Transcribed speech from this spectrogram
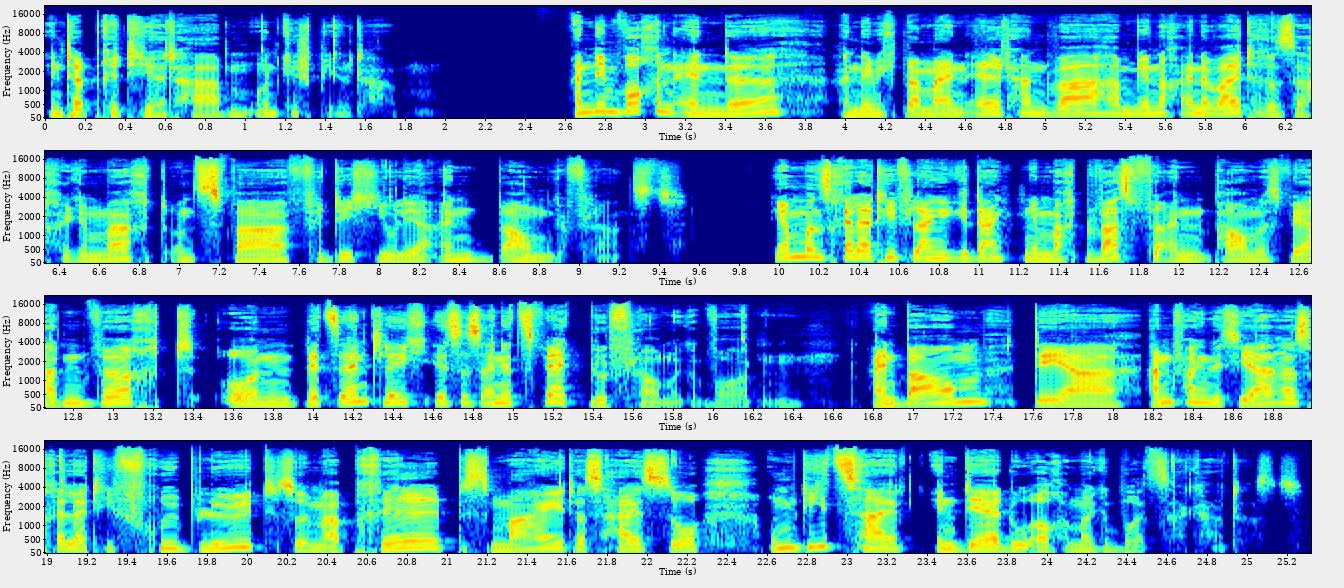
interpretiert haben und gespielt haben. An dem Wochenende, an dem ich bei meinen Eltern war, haben wir noch eine weitere Sache gemacht, und zwar für dich, Julia, einen Baum gepflanzt. Wir haben uns relativ lange Gedanken gemacht, was für ein Baum es werden wird und letztendlich ist es eine Zwergblutpflaume geworden. Ein Baum, der Anfang des Jahres relativ früh blüht, so im April bis Mai, das heißt so um die Zeit, in der du auch immer Geburtstag hattest.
